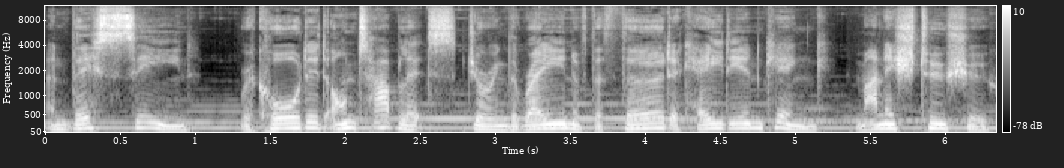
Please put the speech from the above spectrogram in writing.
And this scene, recorded on tablets during the reign of the third Akkadian king, Manishtushu,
